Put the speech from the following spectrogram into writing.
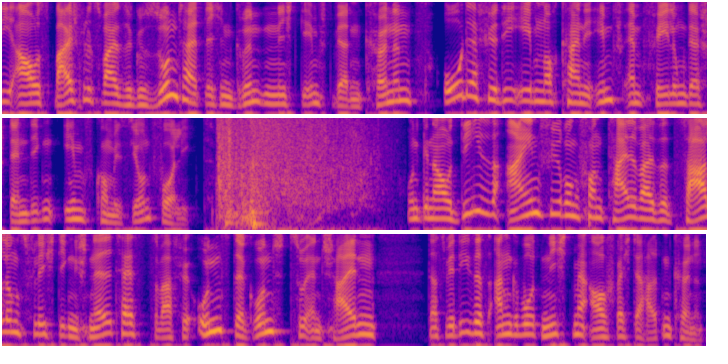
die aus beispielsweise gesundheitlichen Gründen nicht geimpft werden können oder für die eben noch keine Impfempfehlung der Ständigen Impfkommission vorliegt. Und genau diese Einführung von teilweise zahlungspflichtigen Schnelltests war für uns der Grund zu entscheiden, dass wir dieses Angebot nicht mehr aufrechterhalten können.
